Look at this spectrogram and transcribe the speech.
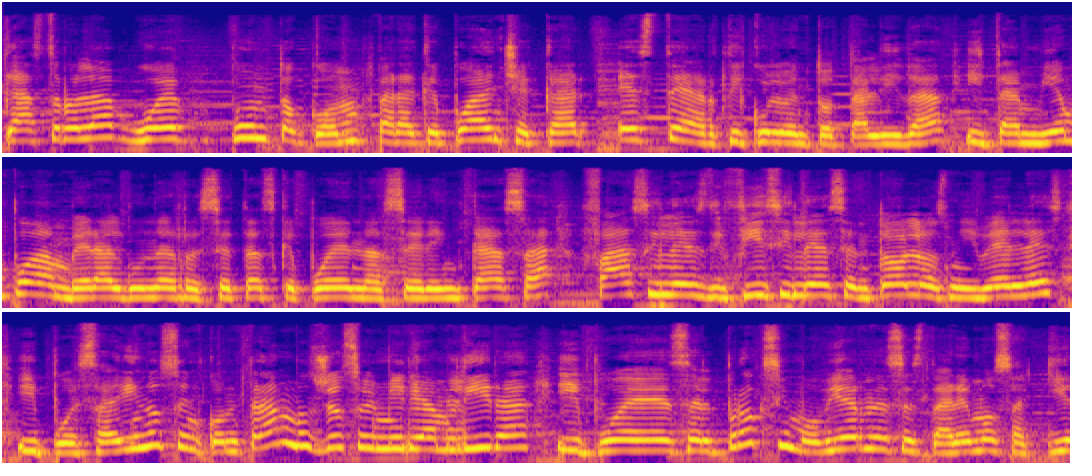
gastrolabweb.com para que puedan checar este artículo en totalidad y también puedan ver algunas recetas que pueden hacer en casa, fáciles, difíciles, en todos los niveles y pues ahí nos encontramos. Yo soy Miriam Lira y pues el próximo viernes estaremos aquí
